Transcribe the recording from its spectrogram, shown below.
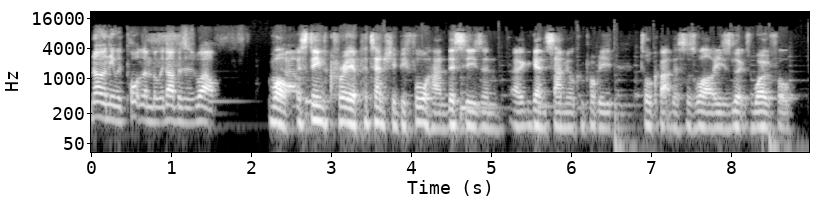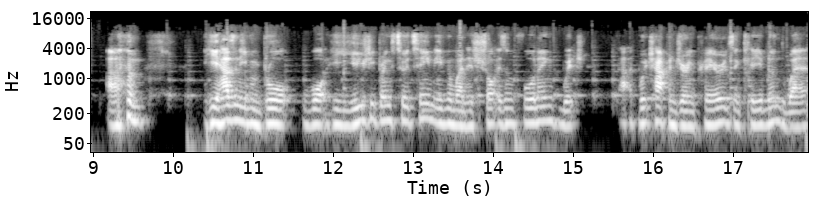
not only with Portland but with others as well. Well, Um, esteemed career potentially beforehand this season. Again, Samuel can probably talk about this as well. He's looked woeful. Um, he hasn't even brought what he usually brings to a team, even when his shot isn't falling, which uh, which happened during periods in Cleveland where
